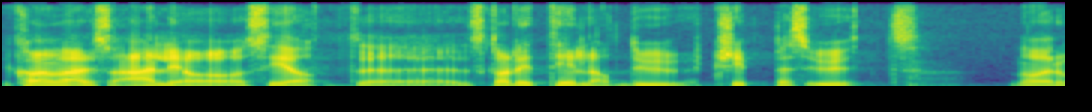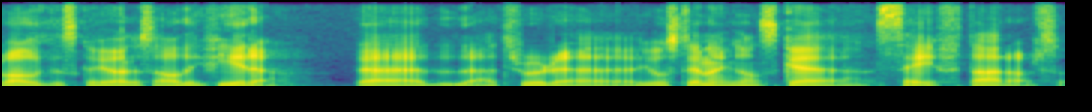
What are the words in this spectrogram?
Vi kan jo være så ærlige å si at det skal litt til at du chippes ut når valget skal gjøres av de fire. Det, det, jeg tror det, Jostein er ganske safe der, altså.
